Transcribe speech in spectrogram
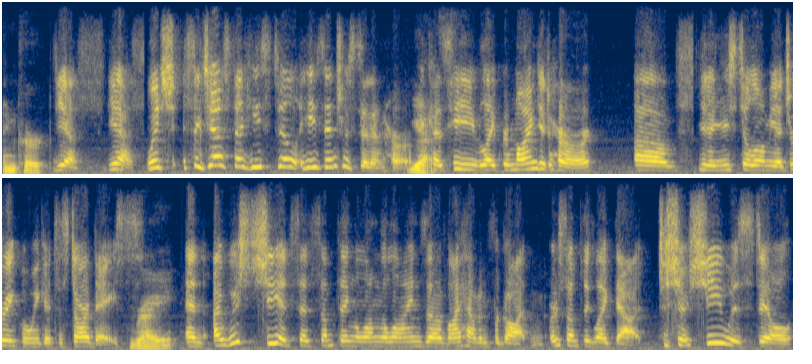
and Kirk. Yes, yes. Which suggests that he's still he's interested in her Yes. because he like reminded her of, you know, you still owe me a drink when we get to Starbase. Right. And I wish she had said something along the lines of I haven't forgotten or something like that to show she was still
